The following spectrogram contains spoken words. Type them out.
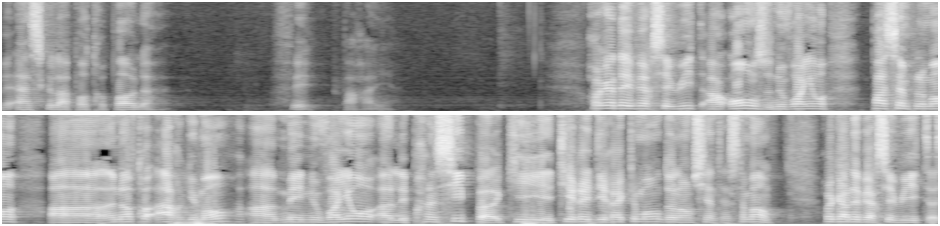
Mais est-ce que l'apôtre Paul fait pareil? Regardez versets 8 à 11, nous voyons pas simplement euh, un autre argument, euh, mais nous voyons euh, les principes qui est tiré directement de l'Ancien Testament. Regardez verset 8.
